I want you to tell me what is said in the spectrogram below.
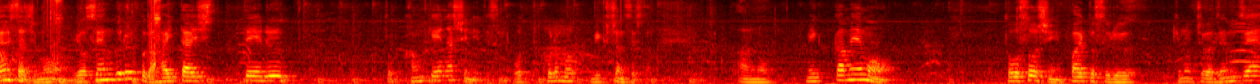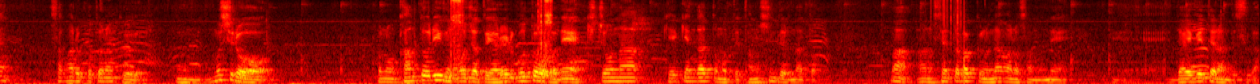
選手たちも予選グループが敗退していると関係なしにですねおこれもビッグチャンスでした。あの3日目も闘争心ファイトする気持ちは全然下がることなく、うん、むしろこの関東リーグの王者とやれることをね貴重な経験だと思って楽しんでるなと、まあ、あのセンターバックの長野さんもね、えー大ベテランですが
